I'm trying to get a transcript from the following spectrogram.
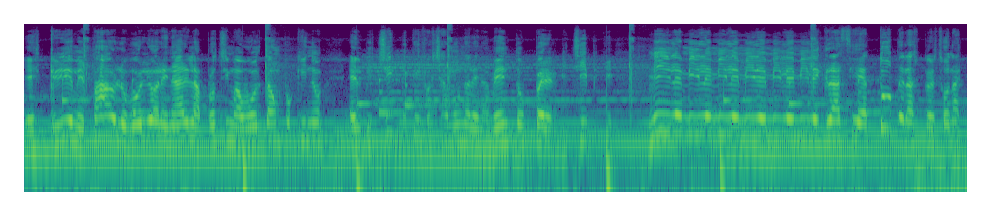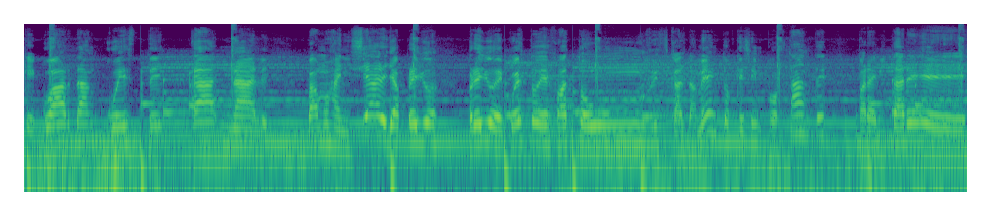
scrivimi Paolo, voglio allenare la prossima volta un pochino il bicipiti, facciamo un allenamento per il bicipiti. Mille, mille, mille, mille, mille, mille gracias a tutte le persone che guardano questo canale. Vamos a iniziare, già previo, previo de questo he fatto un riscaldamento che è importante per evitare eh,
